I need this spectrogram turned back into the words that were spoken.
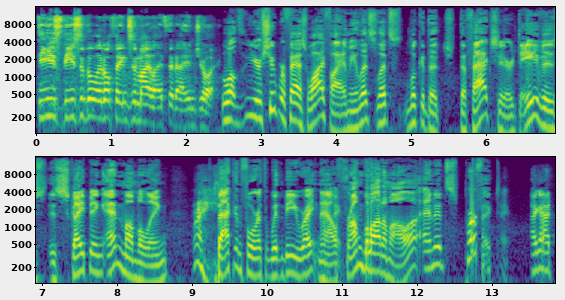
these these are the little things in my life that I enjoy. well, your super fast Wi-Fi. I mean, let's let's look at the the facts here. Dave is is skyping and mumbling right. back and forth with me right now from Guatemala, and it's perfect. I got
